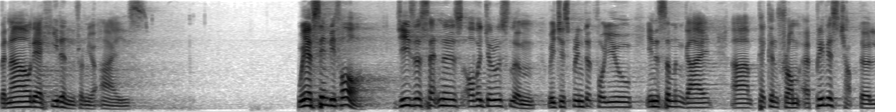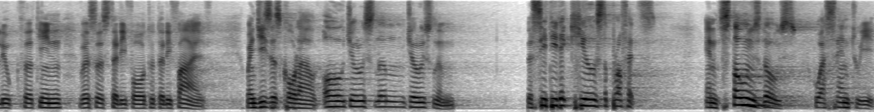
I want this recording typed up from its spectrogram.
but now they are hidden from your eyes. We have seen before Jesus' sadness over Jerusalem, which is printed for you in the sermon guide uh, taken from a previous chapter, Luke 13, verses 34 to 35, when Jesus called out, Oh, Jerusalem, Jerusalem, the city that kills the prophets and stones those who are sent to it.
